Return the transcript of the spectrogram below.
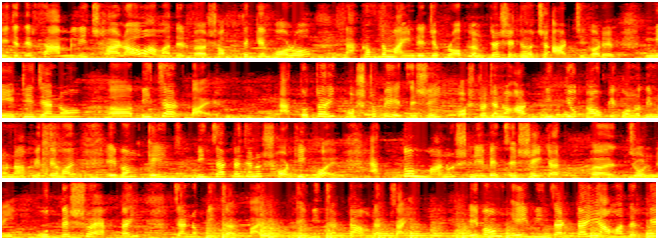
নিজেদের ফ্যামিলি ছাড়াও আমাদের সব থেকে বড় ব্যাক অফ দ্য মাইন্ডে যে প্রবলেমটা সেটা হচ্ছে আরজিকরের মেয়েটি যেন বিচার পায়, এতটাই কষ্ট পেয়েছে, সেই কষ্ট যেন আর দ্বিতীয় কাউকে কোনোদিনও না পেতে হয় এবং এই বিচারটা যেন সঠিক হয়। এত মানুষ নেবেছে সেইটার জন্যেই। উদ্দেশ্য একটাই, যেন বিচার পায়। এই বিচারটা আমরা চাই। এবং এই বিচারটাই আমাদেরকে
